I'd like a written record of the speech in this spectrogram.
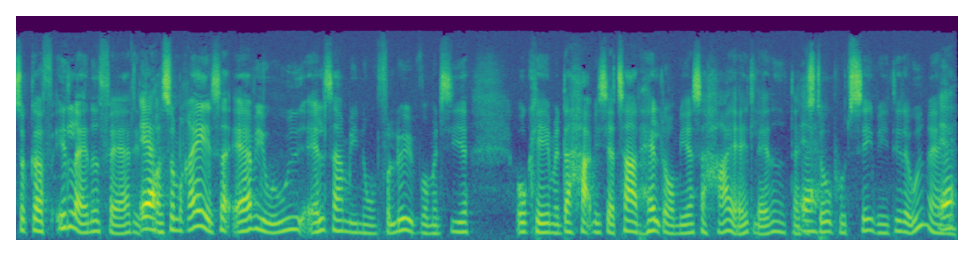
Så gør et eller andet færdigt. Ja. Og som regel, så er vi jo ude alle sammen i nogle forløb, hvor man siger, okay, men der har, hvis jeg tager et halvt år mere, så har jeg et eller andet, der. Ja. kan stå på et CV. Det er da udmærket. ja.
